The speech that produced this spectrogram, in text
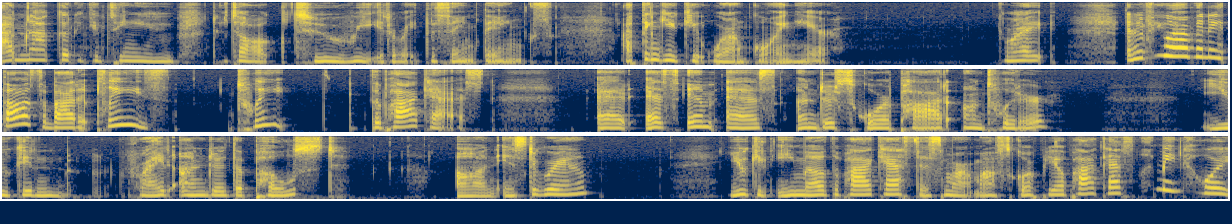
I'm not going to continue to talk to reiterate the same things. I think you get where I'm going here right? And if you have any thoughts about it, please tweet the podcast at SMS underscore pod on Twitter. You can write under the post on Instagram. You can email the podcast at Smart Mouth Skorpyo Podcast. Let me know where,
